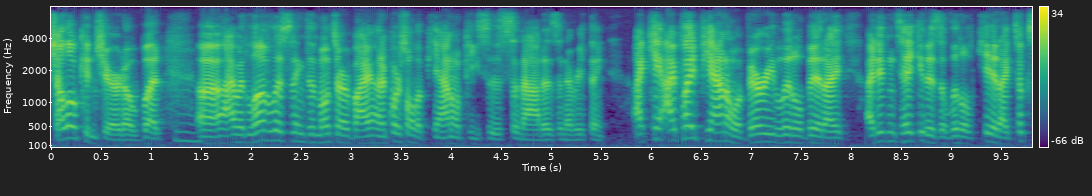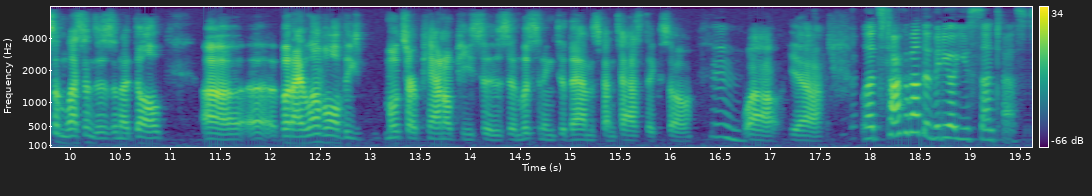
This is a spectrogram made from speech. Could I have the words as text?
cello concerto, but Mm. uh, I would love listening to Mozart violin, and of course all the piano pieces, sonatas, and everything. I can't. I played piano a very little bit. I I didn't take it as a little kid. I took some lessons as an adult, uh, uh, but I love all these Mozart piano pieces, and listening to them is fantastic. So Hmm. wow, yeah. Let's talk about the video you sent us.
